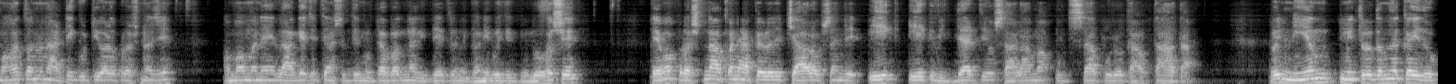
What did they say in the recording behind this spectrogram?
મહત્વનો નાટી ગુટી વાળો પ્રશ્ન છે. આમાં મને લાગે છે ત્યાં સુધી મોટાભાગના વિદ્યાર્થીઓને ઘણી બધી ભૂલો હશે. તેમાં પ્રશ્ન આપણને આપેલો છે, ચાર ઓપ્શન છે. એક એક વિદ્યાર્થીઓ શાળામાં ઉત્સાહપૂર્વક આવતા હતા. હવે નિયમ મિત્રો તમને કહી દઉં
